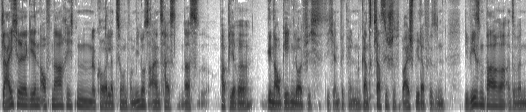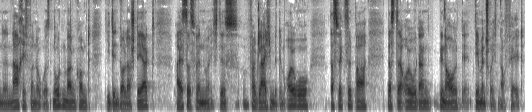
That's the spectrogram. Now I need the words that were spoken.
gleich reagieren auf Nachrichten. Eine Korrelation von minus eins heißt, dass Papiere genau gegenläufig sich entwickeln. Ein ganz klassisches Beispiel dafür sind die Wiesenpaare. Also wenn eine Nachricht von der US-Notenbank kommt, die den Dollar stärkt, heißt das, wenn ich das vergleiche mit dem Euro, das Wechselpaar, dass der Euro dann genau dementsprechend auch fällt.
